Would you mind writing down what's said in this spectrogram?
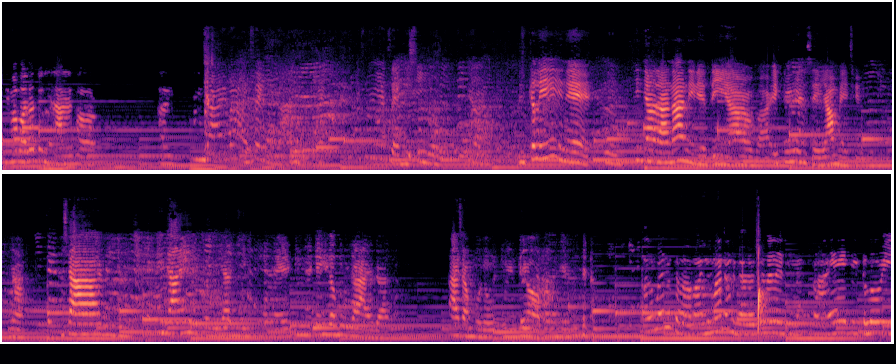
ဒီမှာဘာလို့တင်နေတာလဲဆိုတော့အဲပညာရေးကစိတ်နေတာအဲ့ဒီစိတ်မရှိလို့ဒီကလေးတွေနဲ့ပညာဒါနအနေနဲ့သင်ရတော့ပါ experience ရမယ်ချင်းပြီးတော့တခြားဒီပညာရေးတွေကိုရနေတယ်လေဒီနေ့တိတ်လို့မှုရတယ်ဆိုတော့ အားကြောင့်မို့လို့ဝင်ပြီးတော့ဘယ်လိုမျိုးဖြစ်တာအားလုံးပဲဒီမှာပါညီမတို့ကတော့ဆက်လက်နေမှာပါရဲ့ဒီ Glory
